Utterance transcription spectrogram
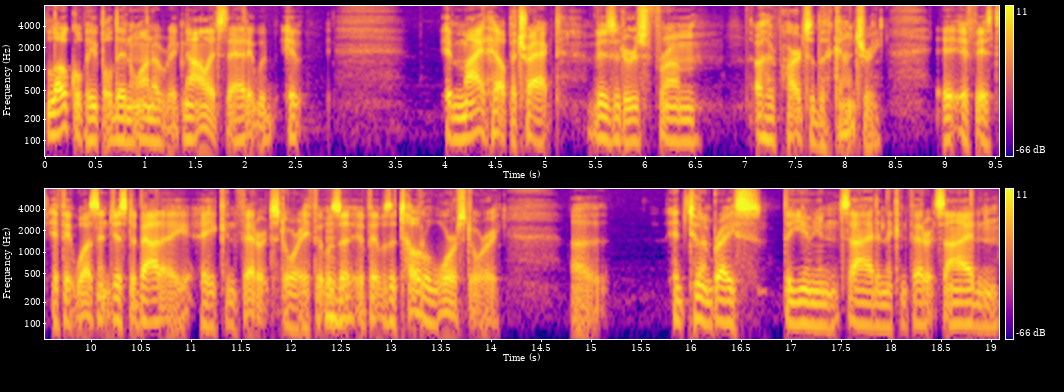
local people didn't want to acknowledge that, it would it it might help attract visitors from other parts of the country. If it if it wasn't just about a, a Confederate story, if it was a if it was a total war story, uh, and to embrace the Union side and the Confederate side, and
